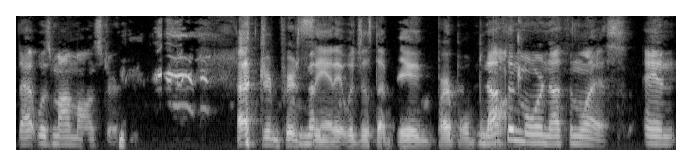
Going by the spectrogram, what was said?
That was my monster. Hundred percent. It was just a big purple block. Nothing more, nothing less. And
